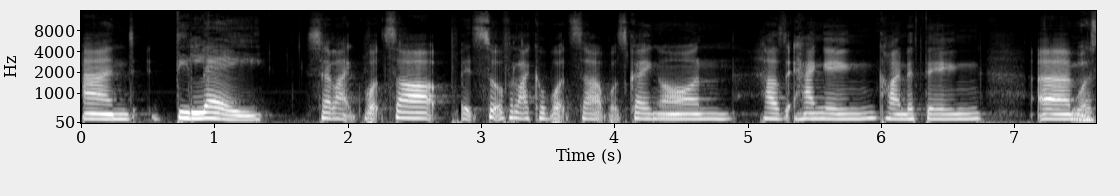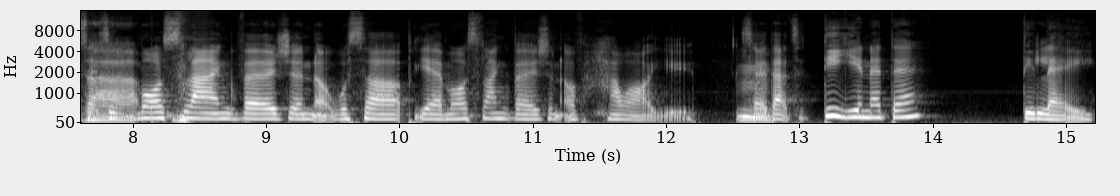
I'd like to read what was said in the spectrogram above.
and delay. So like what's up? It's sort of like a what's up, what's going on, how's it hanging kind of thing. Um, What's so it's a more slang version of what's up. Yeah, more slang version of how are you. Mm. So that's diginete, delay.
